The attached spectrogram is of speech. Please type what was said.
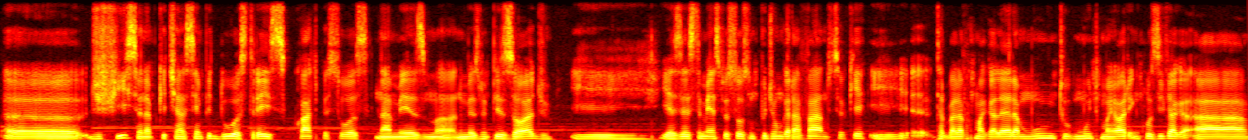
uh, difícil, né? Porque tinha sempre duas, três, quatro pessoas na mesma, no mesmo episódio e, e às vezes também as pessoas não podiam gravar, não sei o que. E uh, trabalhava com uma galera muito, muito maior, inclusive a, a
